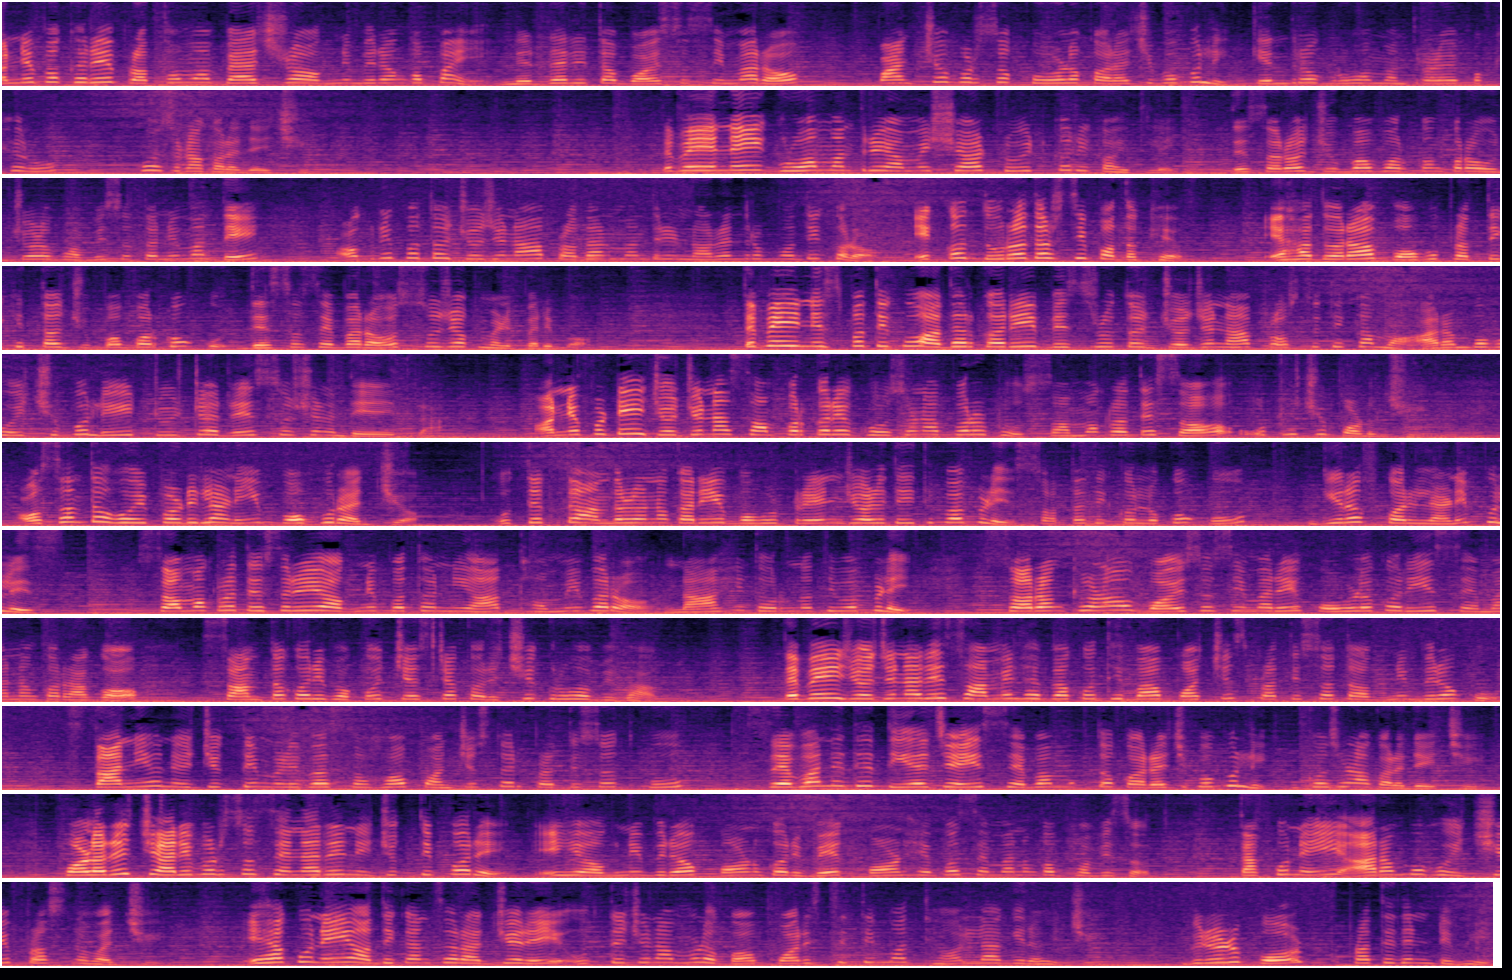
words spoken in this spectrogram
ଅନ୍ୟପକ୍ଷରେ ପ୍ରଥମ ବ୍ୟାଚ୍ର ଅଗ୍ନିବୀରଙ୍କ ପାଇଁ ନିର୍ଦ୍ଧାରିତ ବୟସ ସୀମାର ପାଞ୍ଚ ବର୍ଷ କୋହଳ କରାଯିବ ବୋଲି କେନ୍ଦ୍ର ଗୃହ ମନ୍ତ୍ରାଳୟ ପକ୍ଷରୁ ଘୋଷଣା କରାଯାଇଛି। ତେବେ ଏନେଇ ଗୃହମନ୍ତ୍ରୀ ଅମିତ ଶାହ ଟ୍ୱିଟ୍ କରି କହିଥିଲେ ଦେଶର ଯୁବବର୍ଗଙ୍କର ଉଜ୍ଜଳ ଭବିଷ୍ୟତ ନିମନ୍ତେ ଅଗ୍ନିପଥ ଯୋଜନା ପ୍ରଧାନମନ୍ତ୍ରୀ ନରେନ୍ଦ୍ର ମୋଦିଙ୍କର ଏକ ଦୂରଦର୍ଶୀ ପଦକ୍ଷେପ। ଏହାଦ୍ୱାରା ବହୁ ପ୍ରତୀକ୍ଷିତ ଯୁବବର୍ଗଙ୍କୁ ଦେଶ ସେବାର ସୁଯୋଗ ମିଳିପାରିବ। ତେବେ ଏହି ନିଷ୍ପତ୍ତିକୁ ଆଧାର କରି ବିସ୍ତୃତ ଯୋଜନା ପ୍ରସ୍ତୁତି କାମ ଆରମ୍ଭ ହୋଇଛି ବୋଲି ଟ୍ୱିଟରରେ ସୂଚନା ଦିଆଯାଇଥିଲା। ଅନ୍ୟପଟେ ଯୋଜନା ସମ୍ପର୍କରେ ଘୋଷଣା ପରଠୁ ସମଗ୍ର ଦେଶ ଉଠୁଛି ପଡୁଛି। ଅଶାନ୍ତ ହୋଇପଡ଼ିଲାଣି ବହୁ ରାଜ୍ୟ। ଉତ୍ତ୍ୟକ୍ତ ଆନ୍ଦୋଳନକାରୀ ବହୁ ଟ୍ରେନ୍ ଜଳି ଦେଇଥିବା ବେଳେ ଶତାଧିକ ଲୋକଙ୍କୁ ଗିରଫ କରିଲାଣି ପୁଲିସ। ସମଗ୍ର ଦେଶରେ ଅଗ୍ନିପଥ ନିଆଁ ଥମିବାର ନାଁ ହିଁ ଧରୁନଥିବା ବେଳେ ସଂରକ୍ଷଣ ବୟସ ସୀମାରେ କୋହଳ କରି ସେମାନଙ୍କ ରାଗ ଶାନ୍ତ କରିବାକୁ ଚେଷ୍ଟା କରିଛି ଗୃହ ବିଭାଗ। ତେବେ ଏହି ଯୋଜନାରେ ସାମିଲ ହେବାକୁ ଥିବା ପଚିଶ ପ୍ରତିଶତ ଅଗ୍ନିବୀରଙ୍କୁ ସ୍ଥାନୀୟ ନିଯୁକ୍ତି ମିଳିବା ସହ ପଞ୍ଚସ୍ତରୀ ପ୍ରତିଶତକୁ ସେବାନିଧି ଦିଆଯାଇ ସେବାମୁକ୍ତ କରାଯିବ ବୋଲି ଘୋଷଣା କରାଯାଇଛି। ଫଳରେ ଚାରି ବର୍ଷ ସେନାରେ ନିଯୁକ୍ତି ପରେ ଏହି ଅଗ୍ନିବୀର କ'ଣ କରିବେ କ'ଣ ହେବ ସେମାନଙ୍କ ଭବିଷ୍ୟତ? ତାକୁ ନେଇ ଆରମ୍ଭ ହୋଇଛି ପ୍ରଶ୍ନବାଚୀ। ଏହାକୁ ନେଇ ଅଧିକାଂଶ ରାଜ୍ୟରେ ଉତ୍ତେଜନାମୂଳକ ପରିସ୍ଥିତି ମଧ୍ୟ ଲାଗି ରହିଛି। Bureau report Pratidin TV.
